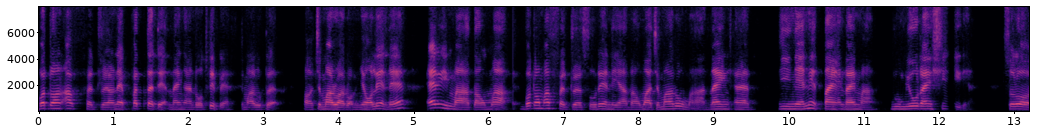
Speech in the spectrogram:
bottom up federal နဲ့ပတ်သက်တဲ့နိုင်ငံတော်တစ်ပဲကျမတို့အတွက်ဟောကျမတို့ကတော့မျှော်လင့်တယ်အဲ့ဒီမှာတောင်မှ bottom up federal ဆိုတဲ့နေရာတောင်မှကျမတို့မှာနိုင်အဲပြည်နယ်နဲ့တိုင်းတိုင်းမှာလူမျိုးတိုင်းရှိတယ်ဆိုတော့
